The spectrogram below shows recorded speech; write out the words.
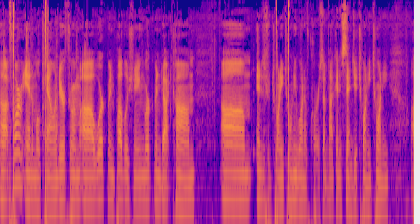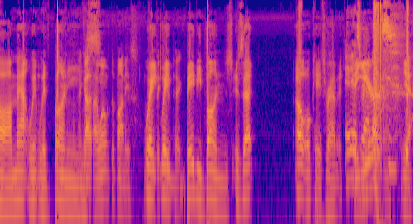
uh, farm animal calendar from uh, Workman Publishing, workman.com. Um, and it's for 2021, of course. I'm not going to send you 2020. Uh, Matt went with bunnies. I got. I went with the bunnies. Went Wait, the wait, pig. baby buns. Is that? Oh, okay, it's rabbits. It is a year, rabbits. yeah,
